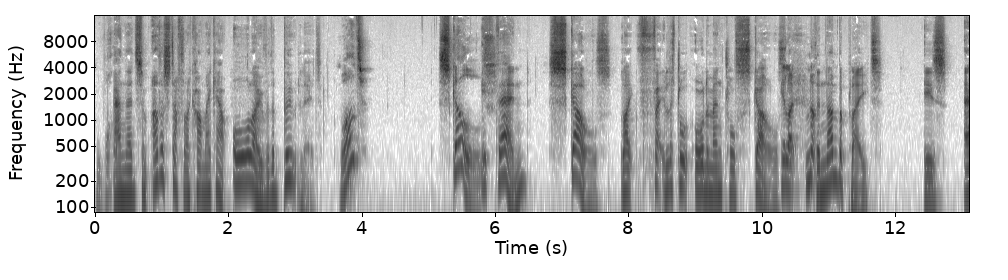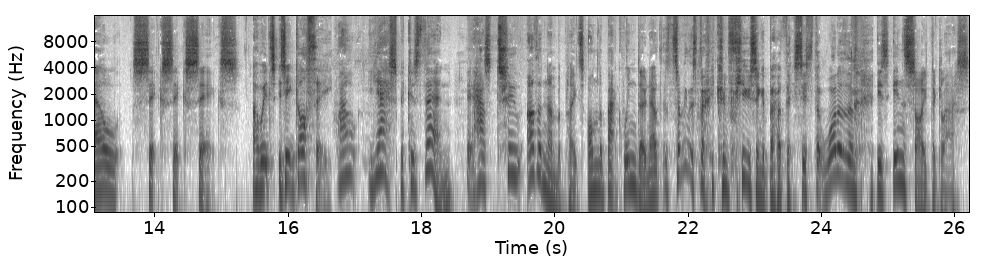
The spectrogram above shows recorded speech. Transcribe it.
what? And then some other stuff that I can't make out all over the boot lid. what? Skulls. It then skulls, like fa- little ornamental skulls. You're like, no- the number plate is L six six six. oh, it's is it gothy? Well, yes, because then it has two other number plates on the back window. Now, something that's very confusing about this is that one of them is inside the glass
